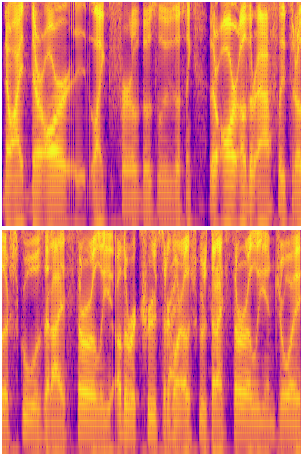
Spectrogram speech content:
Now, I there are like for those who's listening, there are other athletes at other schools that I thoroughly, other recruits that are going to other schools that I thoroughly enjoy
